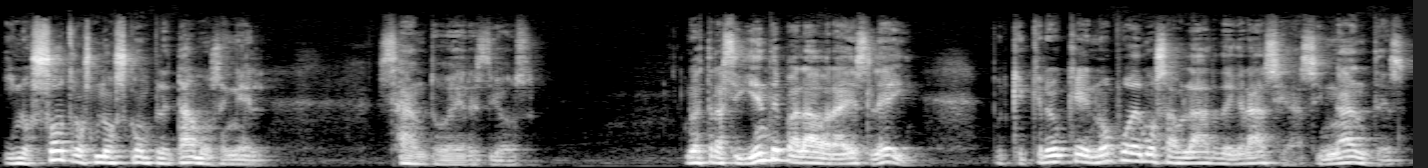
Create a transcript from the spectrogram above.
y nosotros nos completamos en Él. Santo eres Dios. Nuestra siguiente palabra es ley, porque creo que no podemos hablar de gracia sin antes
